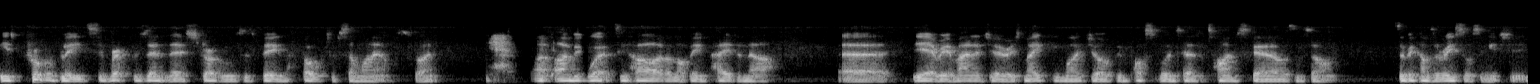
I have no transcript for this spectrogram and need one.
is probably to represent their struggles as being the fault of someone else, right? Yeah. I, am being worked too hard. I'm not being paid enough. Uh, the area manager is making my job impossible in terms of timescales and so on. So it becomes a resourcing issue.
